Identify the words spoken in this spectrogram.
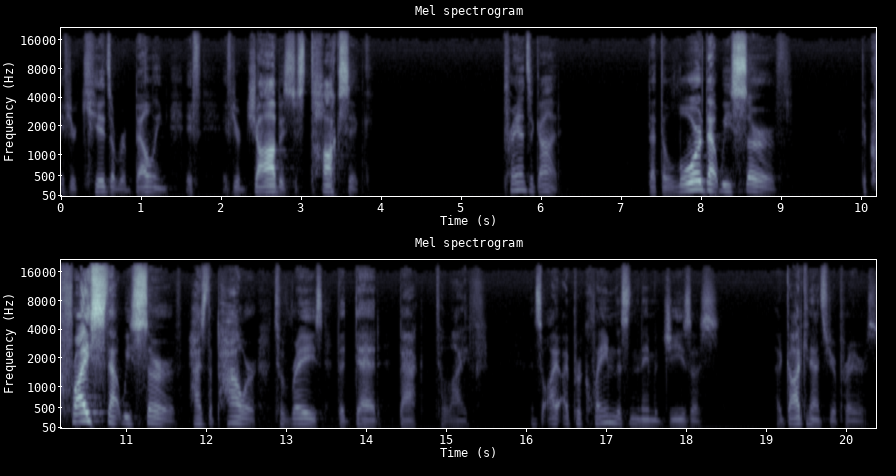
if your kids are rebelling, if, if your job is just toxic, pray unto God that the Lord that we serve, the Christ that we serve, has the power to raise the dead back to life. And so I, I proclaim this in the name of Jesus that God can answer your prayers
